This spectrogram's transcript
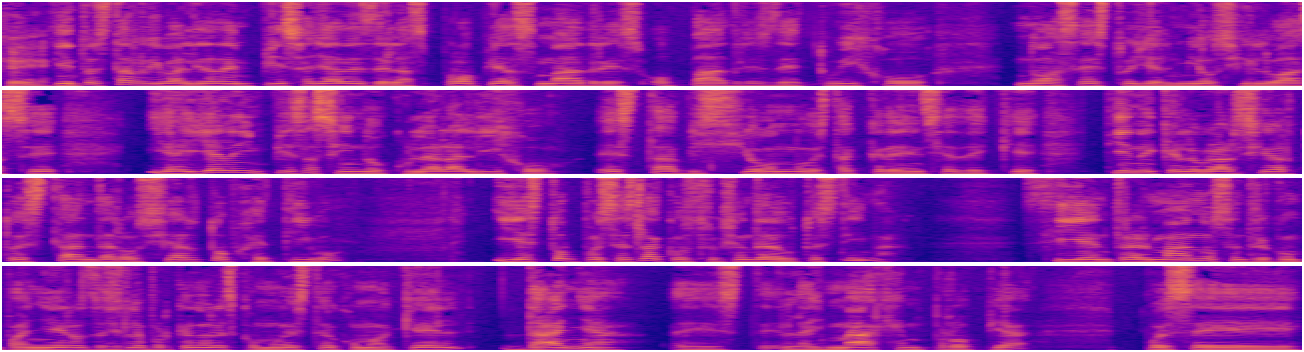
Sí. Y entonces esta rivalidad empieza ya desde las propias madres o padres de tu hijo no hace esto y el mío sí lo hace. Y ahí ya le empiezas a inocular al hijo esta visión o esta creencia de que tiene que lograr cierto estándar o cierto objetivo. Y esto pues es la construcción de la autoestima. Si entre hermanos, entre compañeros, decirle por qué no eres como este o como aquel, daña este, la imagen propia, pues eh,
